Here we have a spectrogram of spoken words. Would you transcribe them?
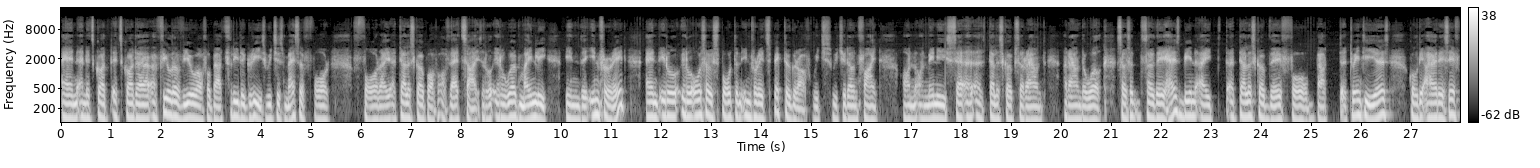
and and it's got it's got a, a, field of view of about three degrees, which is massive for for a, a, telescope of, of that size. It'll it'll work mainly in the infrared, and it'll it'll also sport an infrared spectrograph, which which you don't find on on many uh, uh, telescopes around around the world. So so so there has been a, a telescope there for about uh, 20 years called the IRSF,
